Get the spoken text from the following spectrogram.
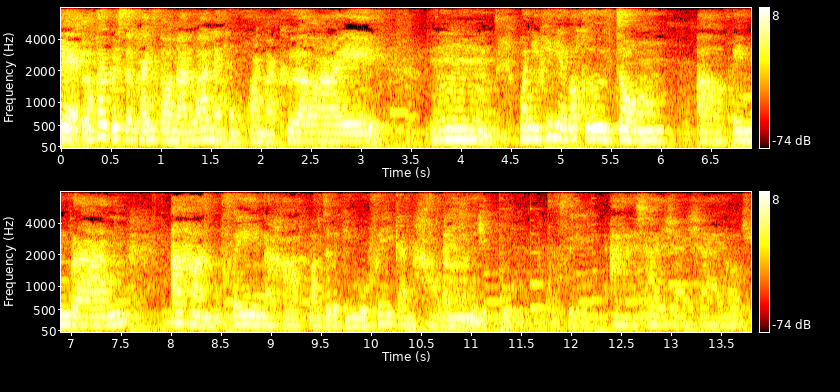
แกะแล้วค่อยไปเซอร์ไพรส์ตอนนั้นว่าในของขวัญนะคืออะไร อืมวันนี้พี่เดียก็คือจองอ่าเป็นร้านอาหารบุฟเฟ่ต์นะคะ เราจะไปกินบุฟเฟ่ต์กันค่ะวันอาหารนี้ญี่ปุ่น buffet อ่าใช่ใช่ใช่โอเค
